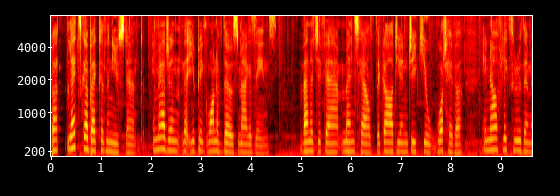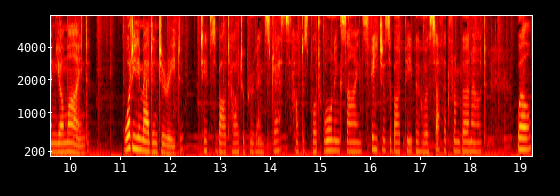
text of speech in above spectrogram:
But let's go back to the newsstand. Imagine that you pick one of those magazines Vanity Fair, Men's Health, The Guardian, GQ, whatever, and now flick through them in your mind. What do you imagine to read? Tips about how to prevent stress, how to spot warning signs, features about people who have suffered from burnout. Well,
